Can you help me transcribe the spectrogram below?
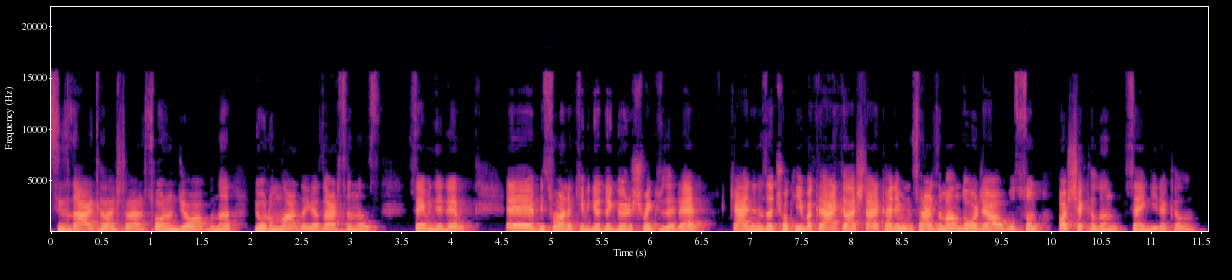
siz de arkadaşlar sorunun cevabını yorumlarda yazarsanız sevinirim. Ee, bir sonraki videoda görüşmek üzere. Kendinize çok iyi bakın arkadaşlar. Kaleminiz her zaman doğru cevap bulsun. Hoşçakalın. Sevgiyle kalın.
